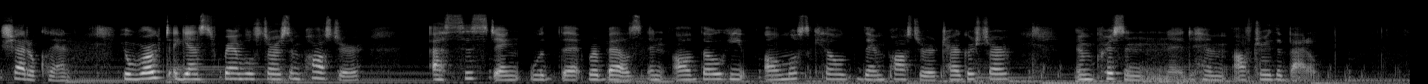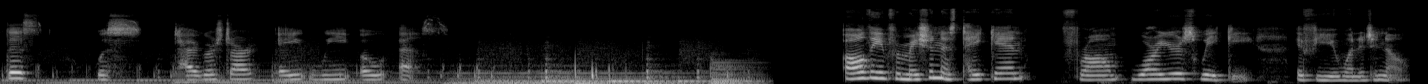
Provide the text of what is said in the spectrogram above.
ShadowClan. He worked against Bramblestar's impostor assisting with the rebels, and although he almost killed the impostor, Tigerstar imprisoned him after the battle. This was Tiger Tigerstar AVOS. All the information is taken from Warriors Wiki, if you wanted to know.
